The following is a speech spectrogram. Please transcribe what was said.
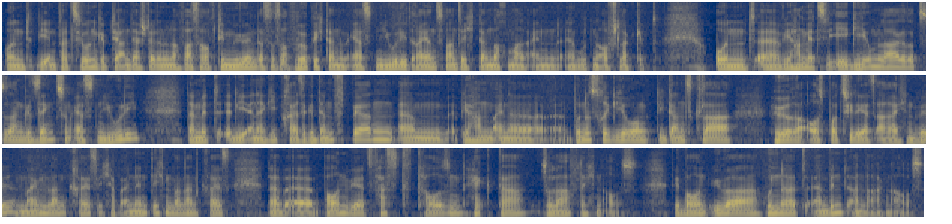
Und die Inflation gibt ja an der Stelle nur noch Wasser auf die Mühlen, dass es auch wirklich dann am 1. Juli 23 dann nochmal einen äh, guten Aufschlag gibt. Und äh, wir haben jetzt die EEG-Umlage sozusagen gesenkt zum 1. Juli, damit die Energiepreise gedämpft werden. Ähm, wir haben eine Bundesregierung, die ganz klar höhere Ausbauziele jetzt erreichen will. In meinem Landkreis, ich habe einen ländlichen Landkreis, da äh, bauen wir jetzt fast 1000 Hektar Solarflächen aus. Wir bauen über 100 äh, Windanlagen aus.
